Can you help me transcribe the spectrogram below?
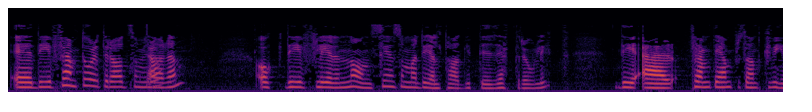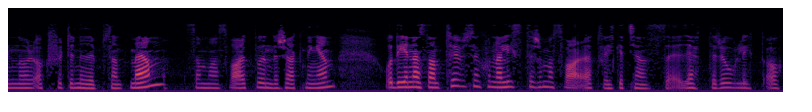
Eh, det är femte året i rad som vi Ja. gör den. Och det är fler än någonsin som har deltagit. Det är jätteroligt. Det är 51 procent kvinnor och 49 procent män som har svarat på undersökningen. Och det är nästan tusen journalister som har svarat, vilket känns eh, jätteroligt. Och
